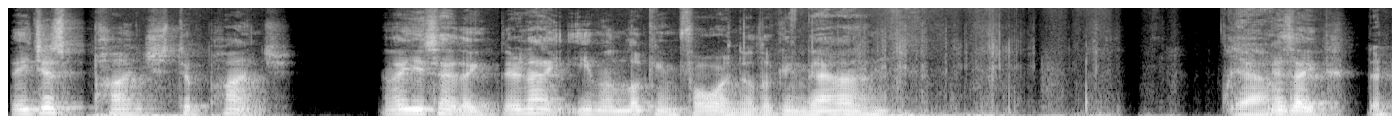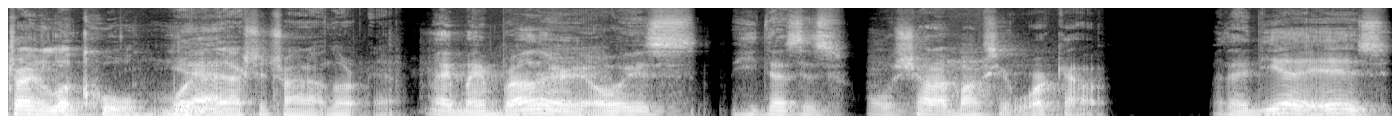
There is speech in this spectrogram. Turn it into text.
they just punch to punch. And like you said, like they're not even looking forward; they're looking down. Yeah. It's like They're trying to look cool more than they're actually trying to look. Yeah. like my brother always he does this whole shadowboxing workout. But the idea is,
